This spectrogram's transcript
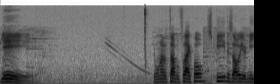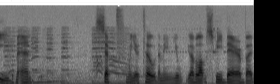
Yeah. You want a top of flagpole? Speed is all you need, man. Except when you're Toad. I mean, you, you have a lot of speed there, but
